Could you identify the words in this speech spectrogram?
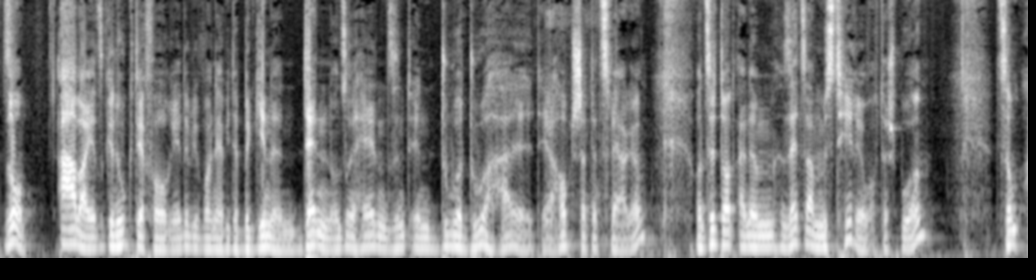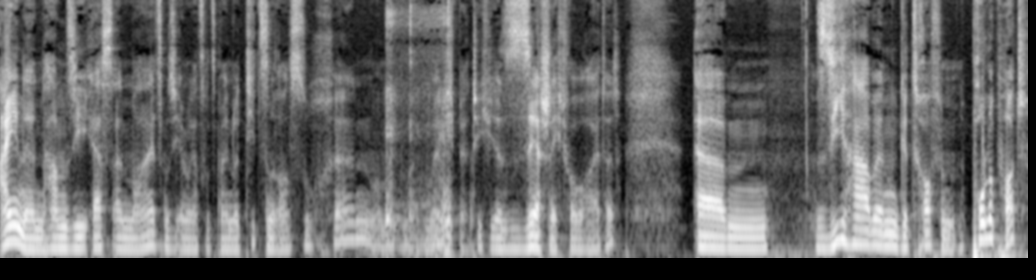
So, aber jetzt genug der Vorrede, wir wollen ja wieder beginnen, denn unsere Helden sind in Dur-Dur-Hall, der Hauptstadt der Zwerge, und sind dort einem seltsamen Mysterium auf der Spur. Zum einen haben sie erst einmal, jetzt muss ich einmal ganz kurz meine Notizen raussuchen. Moment, ich bin natürlich wieder sehr schlecht vorbereitet. Ähm, sie haben getroffen Polopod.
